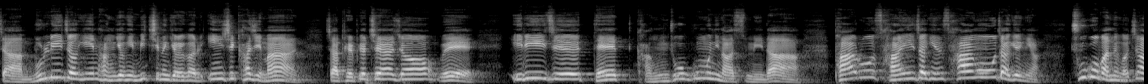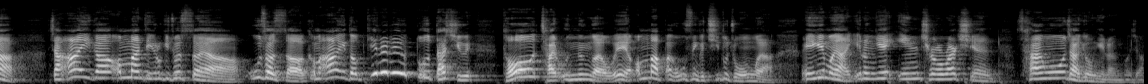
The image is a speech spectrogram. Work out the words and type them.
자, 물리적인 환경에 미치는 결과를 인식하지만, 자, 별표 쳐야죠. 왜? Is that 강조 구문이 나왔습니다. 바로 사회적인 상호작용이야. 주고받는 거죠. 자, 아이가 엄마한테 이렇게 줬어요. 웃었어. 그럼 아이도 끼르르 또 다시 더 잘 웃는 거야. 왜? 엄마 아빠가 웃으니까 지도 좋은 거야. 이게 뭐야? 이런 게 interaction, 상호작용이라는 거죠.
